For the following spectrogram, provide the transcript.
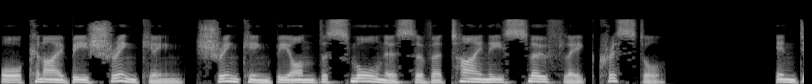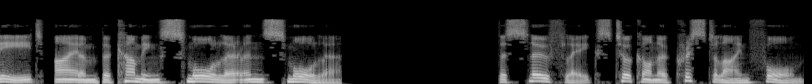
Or can I be shrinking, shrinking beyond the smallness of a tiny snowflake crystal? Indeed, I am becoming smaller and smaller. The snowflakes took on a crystalline form,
